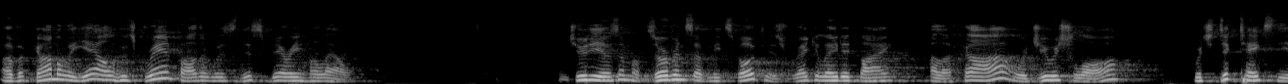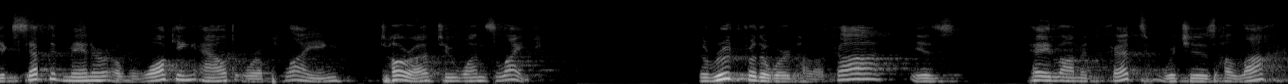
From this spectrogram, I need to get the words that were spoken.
of Gamaliel, whose grandfather was this very Hillel. In Judaism, observance of mitzvot is regulated by halakha, or Jewish law, which dictates the accepted manner of walking out or applying Torah to one's life. The root for the word halakha is He Lamed Chet, which is halach,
